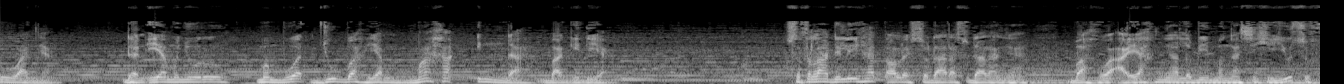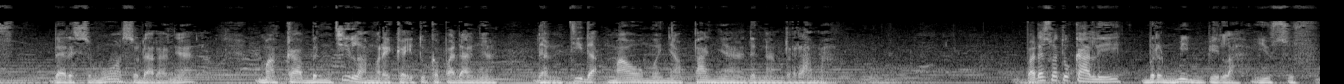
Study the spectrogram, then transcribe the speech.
tuanya, dan ia menyuruh membuat jubah yang maha indah bagi dia. Setelah dilihat oleh saudara-saudaranya bahwa ayahnya lebih mengasihi Yusuf dari semua saudaranya, maka bencilah mereka itu kepadanya dan tidak mau menyapanya dengan ramah. Pada suatu kali bermimpilah Yusuf,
